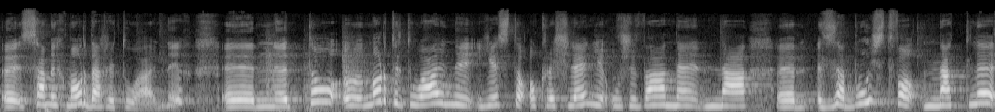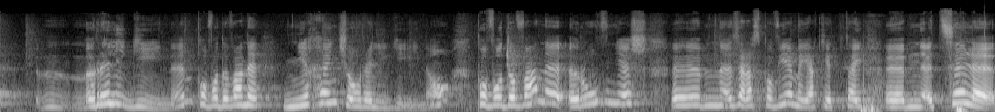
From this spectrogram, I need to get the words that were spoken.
e, samych mordach rytualnych. To e, mord rytualny jest to określenie używane na zabójstwo na tle religijnym, powodowane niechęcią religijną, powodowane również, zaraz powiemy, jakie tutaj cele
